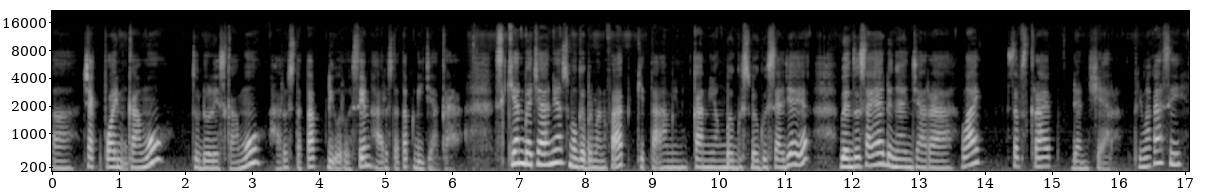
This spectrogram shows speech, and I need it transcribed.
uh, checkpoint kamu, to-do list kamu harus tetap diurusin, harus tetap dijaga. Sekian bacaannya, semoga bermanfaat. Kita aminkan yang bagus-bagus saja ya. Bantu saya dengan cara like, subscribe, dan share. Terima kasih.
